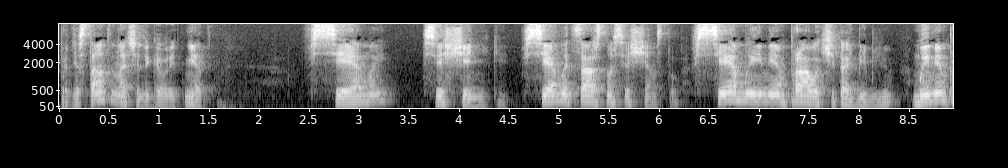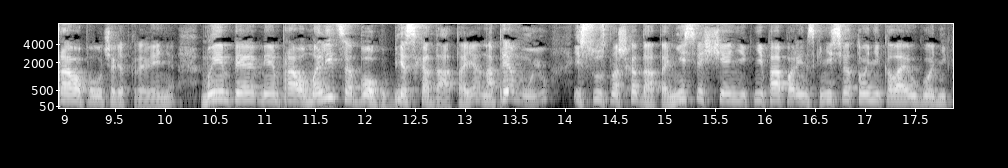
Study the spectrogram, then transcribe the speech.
Протестанты начали говорить, нет, все мы священники, все мы царство священства, все мы имеем право читать Библию, мы имеем право получать откровения, мы имеем право молиться Богу без ходатая, напрямую, Иисус наш ходатай, не священник, не Папа Римский, не святой Николай Угодник.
